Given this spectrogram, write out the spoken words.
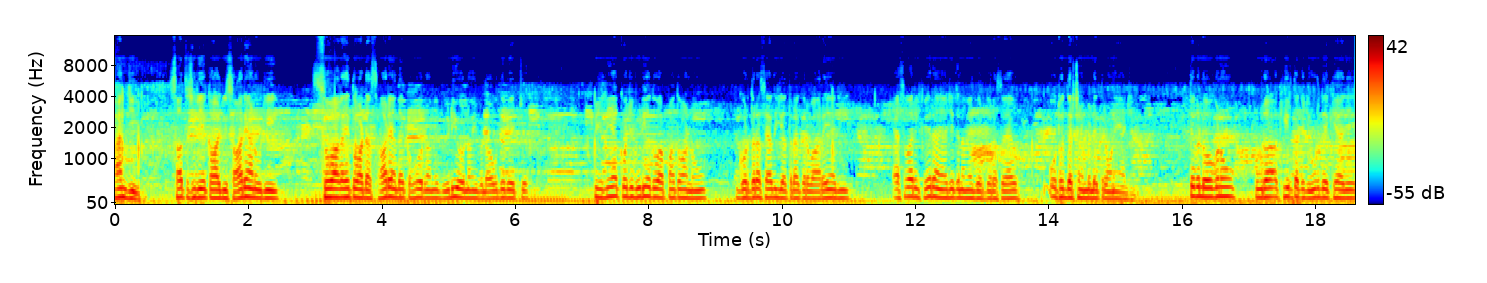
ਹਾਂਜੀ। ਸਤਿ ਸ਼੍ਰੀ ਅਕਾਲ ਜੀ ਸਾਰਿਆਂ ਨੂੰ ਜੀ। ਸਵਾਗਤ ਹੈ ਤੁਹਾਡਾ ਸਾਰਿਆਂ ਦਾ ਇੱਕ ਹੋਰ ਨਵੀਂ ਵੀਡੀਓ, ਨਵੀਂ ਬਲੌਗ ਦੇ ਵਿੱਚ। ਪਿਛਲੀਆਂ ਕੁਝ ਵੀਡੀਓ ਤੋਂ ਆਪਾਂ ਤੁਹਾਨੂੰ ਗੁਰਦੁਆਰਾ ਸਾਹਿਬ ਦੀ ਯਾਤਰਾ ਕਰਵਾ ਰਹੇ ਹਾਂ ਜੀ। ਇਸ ਵਾਰੀ ਫਿਰ ਆਏ ਹਾਂ ਜੀ ਇੱਕ ਨਵੇਂ ਗੁਰਦੁਆਰਾ ਸਾਹਿਬ। ਉੱਥੋਂ ਦਰਸ਼ਨ ਮੇਲੇ ਕਰਾਉਣੇ ਆ ਜੀ। ਤੇ ਵਲੋਗ ਨੂੰ ਪੂਰਾ ਅਖੀਰ ਤੱਕ ਜ਼ਰੂਰ ਦੇਖਿਆ ਜੇ।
